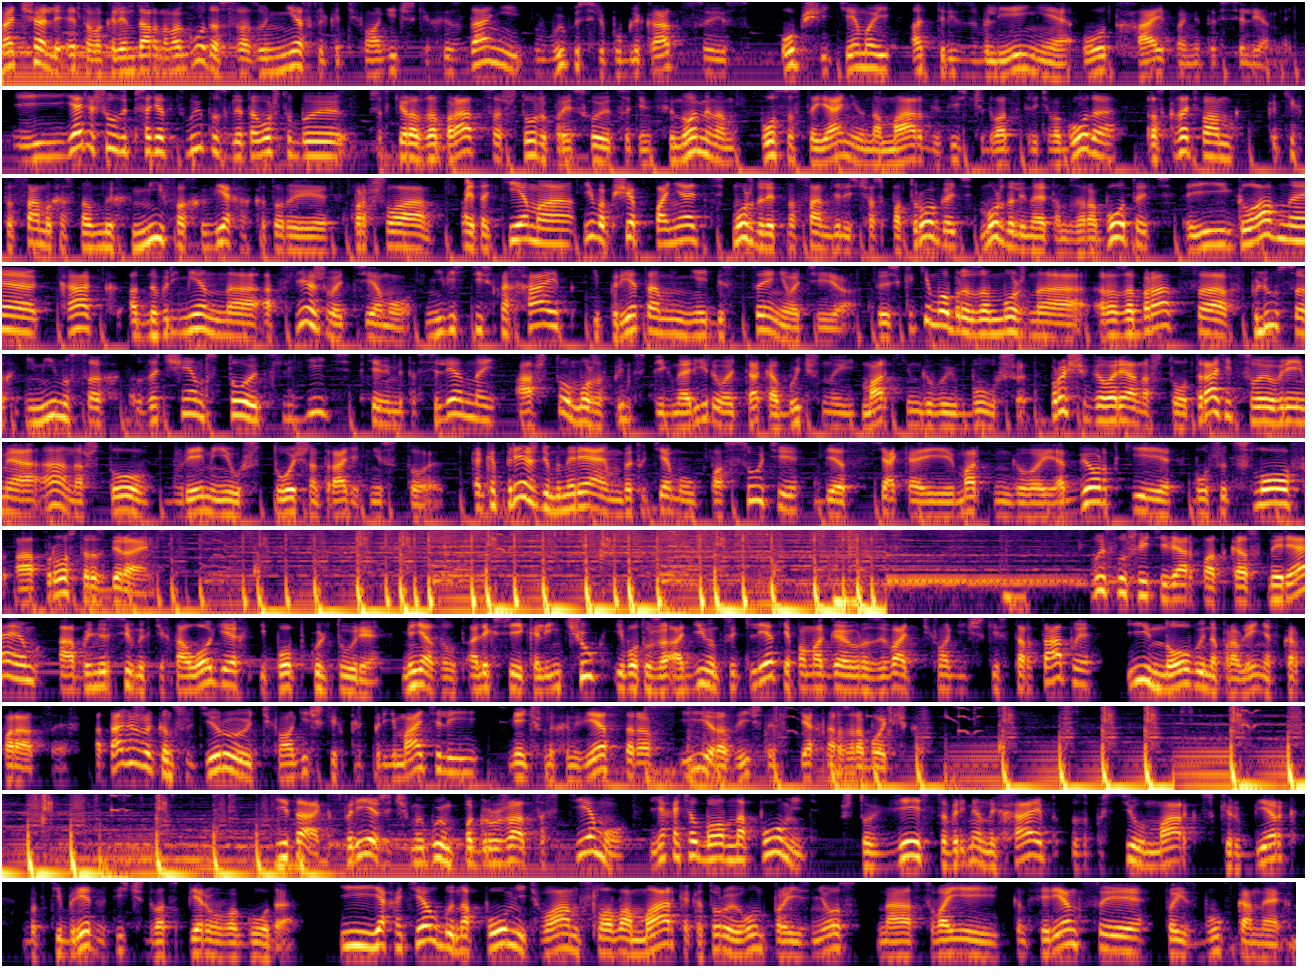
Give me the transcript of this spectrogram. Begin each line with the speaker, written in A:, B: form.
A: начале этого календарного года сразу несколько технологических изданий выпустили публикации с общей темой отрезвления от хайпа метавселенной. И я решил записать этот выпуск для того, чтобы все-таки разобраться, что же происходит с этим феноменом по состоянию на март 2023 года, рассказать вам каких-то самых основных мифах, вехах, которые прошла эта тема, и вообще понять, можно ли это на самом деле сейчас потрогать, можно ли на этом заработать, и главное, как одновременно отслеживать тему, не вестись на хайп и при этом не обесценивать ее. То есть каким образом можно разобраться в плюсах и минусах, зачем стоит следить в теме метавселенной, а что можно в принципе игнорировать как обычный маркетинговый булшит. Проще говоря, на что тратить свое время, а на что времени уж точно тратить не стоит. Как и прежде, мы ныряем в эту тему по сути, без всякой маркетинговой обертки, булшит слов, а просто разбираемся. Вы слушаете VR-подкаст «Ныряем» об иммерсивных технологиях и поп-культуре. Меня зовут Алексей Калинчук, и вот уже 11 лет я помогаю развивать технологические стартапы и новые направления в корпорациях, а также консультирую технологических предпринимателей, венчурных инвесторов и различных техноразработчиков. Итак, прежде чем мы будем погружаться в тему, я хотел бы вам напомнить, что весь современный хайп запустил Марк Цукерберг в октябре 2021 года. И я хотел бы напомнить вам слова Марка, которые он произнес на своей конференции Facebook Connect.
